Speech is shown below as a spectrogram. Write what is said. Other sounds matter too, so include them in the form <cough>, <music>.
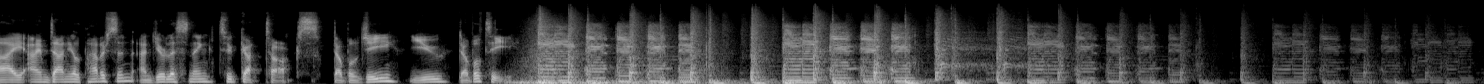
Hi, I'm Daniel Patterson, and you're listening to Gut Talks. Double G, U, double T.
